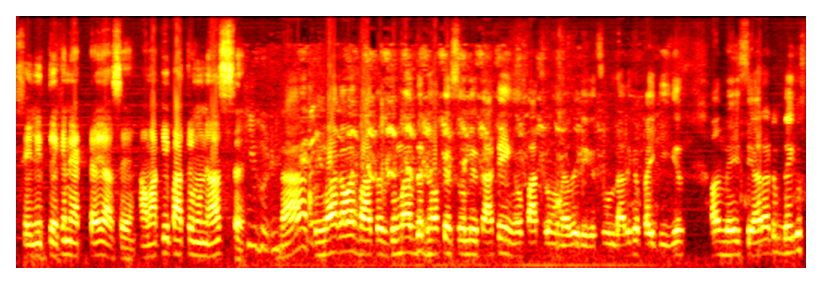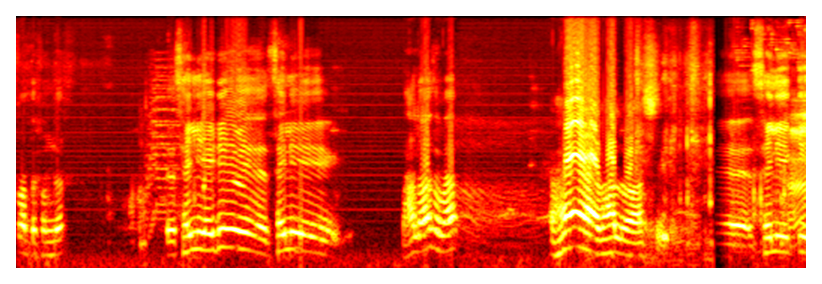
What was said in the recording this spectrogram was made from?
সেলির তো এখানে একটাই আছে। আমার কি পাত্র মনে হচ্ছে? না তোমাকে আমার পাত্র তোমাদের ঢকে চুলের কাটিং ও পাত্র মনে হবে দিকে চুল দাঁড়িয়ে পাই কি গেছে। আর মেয়ে চেহারাটা দেখিস কত সুন্দর। তো ছেলে এইটি ছেলে ভালো আছো বাপ? হ্যাঁ ভালো আছি। ছেলে কি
